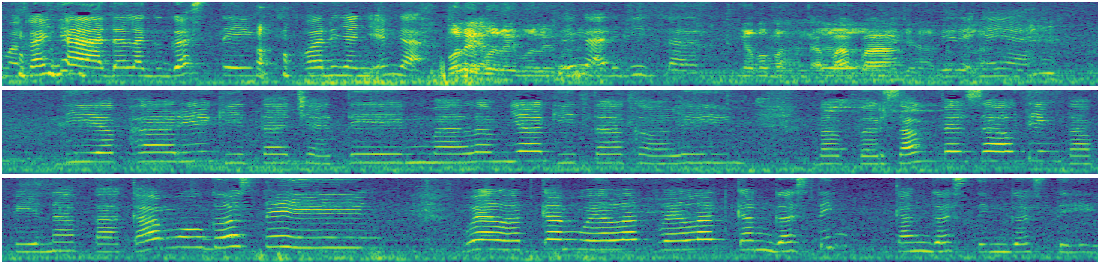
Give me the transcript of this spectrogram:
makanya ada lagu ghosting. Mau dinyanyiin nggak? Boleh, Iya. boleh, boleh. Ini boleh. nggak ada gitar. Nggak apa-apa. Nggak Eh, apa-apa. Liriknya ya. Tiap hari kita chatting, malamnya kita calling. Baper sampai salting, tapi napa kamu ghosting? Welat kang, welat, welat kang ghosting, kang ghosting, ghosting.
